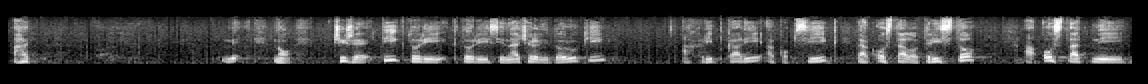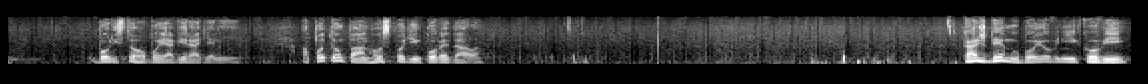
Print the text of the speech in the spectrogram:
Aha. No, čiže tí, ktorí, ktorí si načreli do ruky a chlípkali ako psík, tak ostalo 300 a ostatní boli z toho boja vyradení. A potom pán hospodin povedal, každému bojovníkovi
